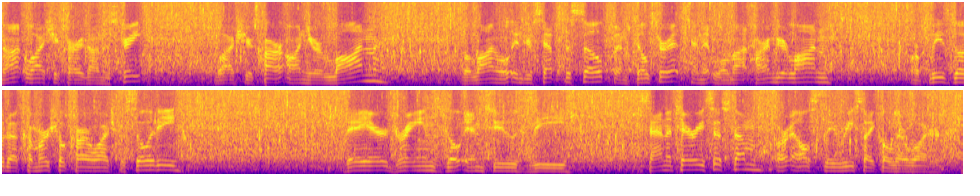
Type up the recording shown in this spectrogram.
not wash your cars on the street. Wash your car on your lawn. The lawn will intercept the soap and filter it, and it will not harm your lawn. Or please go to a commercial car wash facility. Their drains go into the sanitary system, or else they recycle their water.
